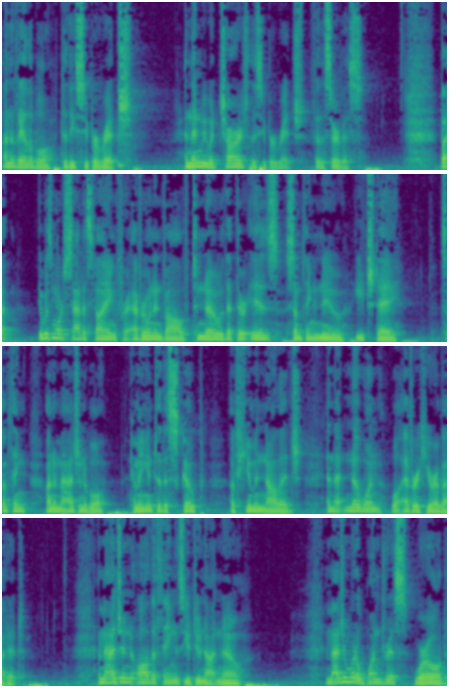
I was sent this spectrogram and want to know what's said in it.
unavailable to these super rich. And then we would charge the super rich for the service. But it was more satisfying for everyone involved to know that there is something new each day, something unimaginable coming into the scope of human knowledge, and that no one will ever hear about it. Imagine all the things you do not know. Imagine what a wondrous world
